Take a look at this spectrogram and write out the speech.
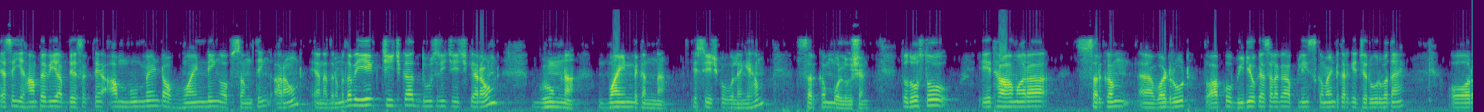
ऐसे यहाँ पे भी आप देख सकते हैं अब movement of winding of something around another मतलब एक चीज़ का दूसरी चीज़ के अराउंड घूमना वाइंड करना, इस चीज़ को बोलेंगे हम सरकम तो दोस्तों, ये था हमारा सरगम वर्ड रूट तो आपको वीडियो कैसा लगा प्लीज़ कमेंट करके ज़रूर बताएँ। और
